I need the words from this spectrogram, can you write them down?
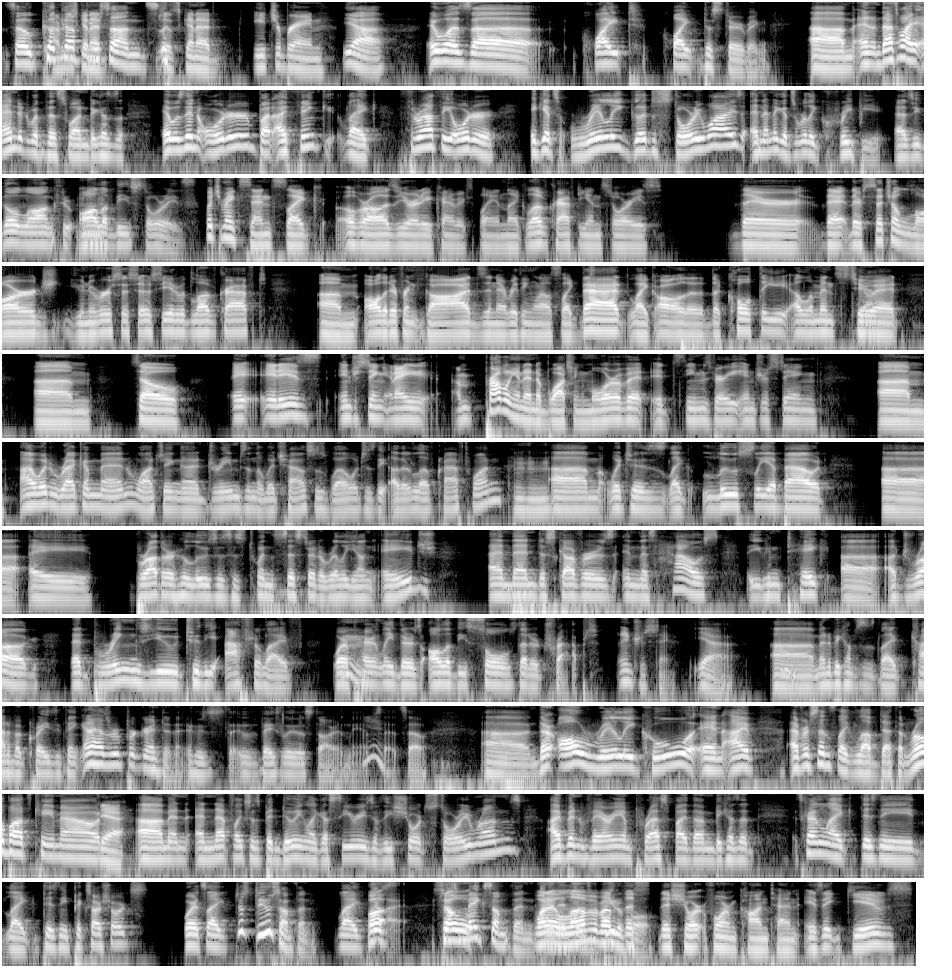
So cook I'm up your gonna- sons. just gonna eat your brain. Yeah, it was uh quite quite disturbing. Um, and that's why I ended with this one because it was in order, but I think like throughout the order, it gets really good story wise, and then it gets really creepy as you go along through all Mm. of these stories. which makes sense. Like overall, as you already kind of explained, like Lovecraftian stories, they're they there's such a large universe associated with Lovecraft. Um, all the different gods and everything else like that, like all the the culty elements to Yeah. it. Um, so it it is interesting, and I I'm probably gonna end up watching more of it. It seems very interesting. Um, I would recommend watching uh, Dreams in the Witch House as well, which is the other Lovecraft one. mhm. um, which is like loosely about uh, a brother who loses his twin sister at a really young age, and then discovers in this house that you can take uh, a drug that brings you to the afterlife, where Hmm. apparently there's all of these souls that are trapped. interesting. Yeah. Um, and it becomes like kind of a crazy thing, and it has Rupert Grint in it, who's who's basically the star in the Yeah. episode. So, uh, they're all really cool, and I've ever since like Love, Death, and Robots came out, Yeah. um, and and Netflix has been doing like a series of these short story runs. I've been very impressed by them because it it's kind of like Disney like Disney Pixar shorts, where it's like just do something, like Well, just, so just make something. what I love about beautiful. this this short form content is it gives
